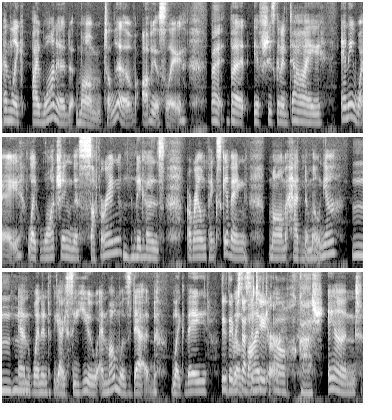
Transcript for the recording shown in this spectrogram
And like, I wanted mom to live, obviously. But But if she's gonna die anyway, like watching this suffering, mm-hmm. because around Thanksgiving, mom had pneumonia mm-hmm. and went into the ICU, and mom was dead. Like they did they resuscitate her. Oh gosh. And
